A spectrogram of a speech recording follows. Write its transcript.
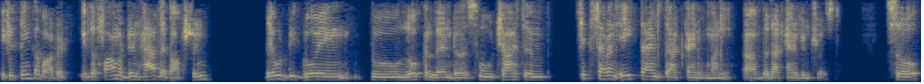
if you think about it, if the farmer didn't have that option, they would be going to local lenders who charge them six, seven, eight times that kind of money, uh, that kind of interest. So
